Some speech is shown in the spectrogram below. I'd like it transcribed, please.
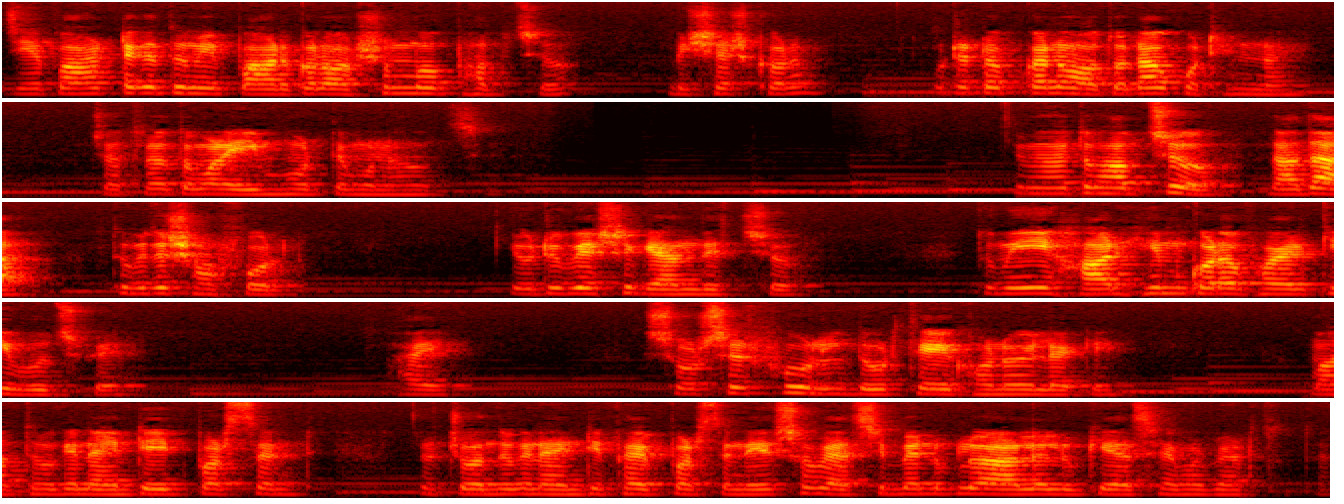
যে পাহাড়টাকে তুমি পার করা অসম্ভব ভাবছ, বিশ্বাস করো, ওটা টপকানো অতটাও কঠিন নয়, যতটা তোমার এই মুহূর্তে মনে হচ্ছে। তুমি হয়তো ভাবছ, দাদা, তুমি তো সফল। ইউটিউবে এসে জ্ঞান দিচ্ছ। তুমি এই হার হিম করা ভয়ের কি বুঝবে? ভাই সর্ষের ফুল দূর থেকে ঘনই লাগে। মাধ্যমিকে নাইনটি এইট পার্সেন্ট মাধ্যমিকে নাইনটি ফাইভ পার্সেন্ট এইসব অ্যাচিভমেন্টগুলো আড়ালে লুকিয়ে আছে আমার ব্যর্থতা।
